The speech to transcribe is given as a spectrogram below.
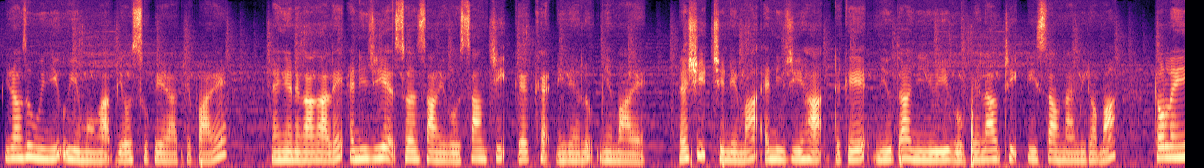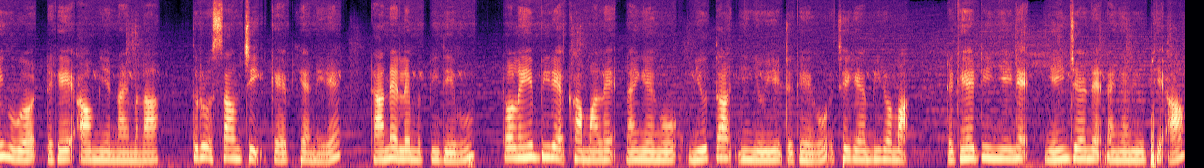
ပြည်ထောင်စုဝန်ကြီးဦးရင်မွန်ကပြောဆိုခဲ့တာဖြစ်ပါတယ်။နိုင်ငံတကာကလည်း NUG ရဲ့စွမ်းဆောင်ရည်ကိုစောင့်ကြည့်ကဲခတ်နေတယ်လို့မြင်ပါတယ်။ လက်ရှိအခြေအနေမှာ energy ဟာတကယ်မြို့သားညီညွတ်ရေးကိုဘယ်လောက်ထိတည်ဆောက်နိုင်ပြီးတော့မှတော်လိုင်းရေးကိုတကယ်အောင်မြင်နိုင်မလားသူတို့စောင့်ကြည့်အကဲဖြတ်နေတယ်ဒါနဲ့လည်းမပြီးသေးဘူးတော်လိုင်းပြီးတဲ့အခါမှာလည်းနိုင်ငံကိုအမျိုးသားညီညွတ်ရေးတကယ်ကိုအခြေခံပြီးတော့မှတကယ်တည်ငြိမ်တဲ့ငြိမ်းချမ်းတဲ့နိုင်ငံမျိုးဖြစ်အောင်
